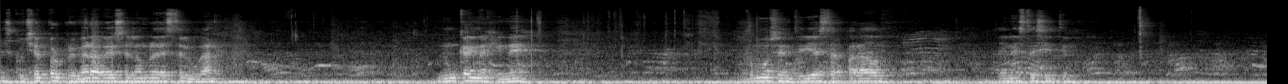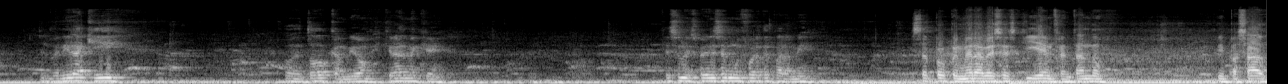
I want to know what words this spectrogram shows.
Escuché por primera vez el nombre de este lugar. Nunca imaginé cómo sentiría estar parado en este sitio el venir aquí, donde todo cambió, y créanme que, es una experiencia muy fuerte para mí. Estar por primera vez aquí enfrentando mi pasado.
